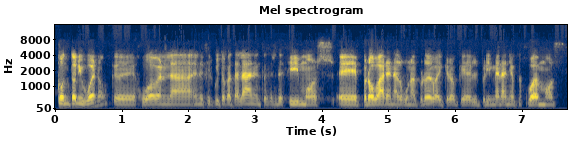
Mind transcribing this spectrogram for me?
con Tony Bueno, que jugaba en, la, en el circuito catalán, entonces decidimos eh, probar en alguna prueba y creo que el primer año que jugamos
